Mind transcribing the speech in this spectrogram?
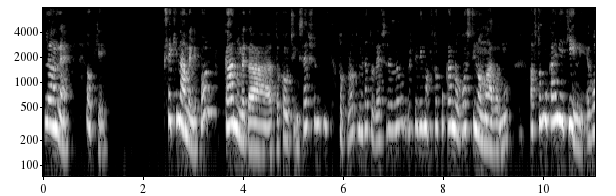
Λέω, ναι. Ok. Okay. Ξεκινάμε λοιπόν, κάνουμε τα, το coaching session, μετά το πρώτο, μετά το δεύτερο, λέω, παιδί μου, αυτό που κάνω εγώ στην ομάδα μου, αυτό μου κάνει εκείνη. Εγώ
